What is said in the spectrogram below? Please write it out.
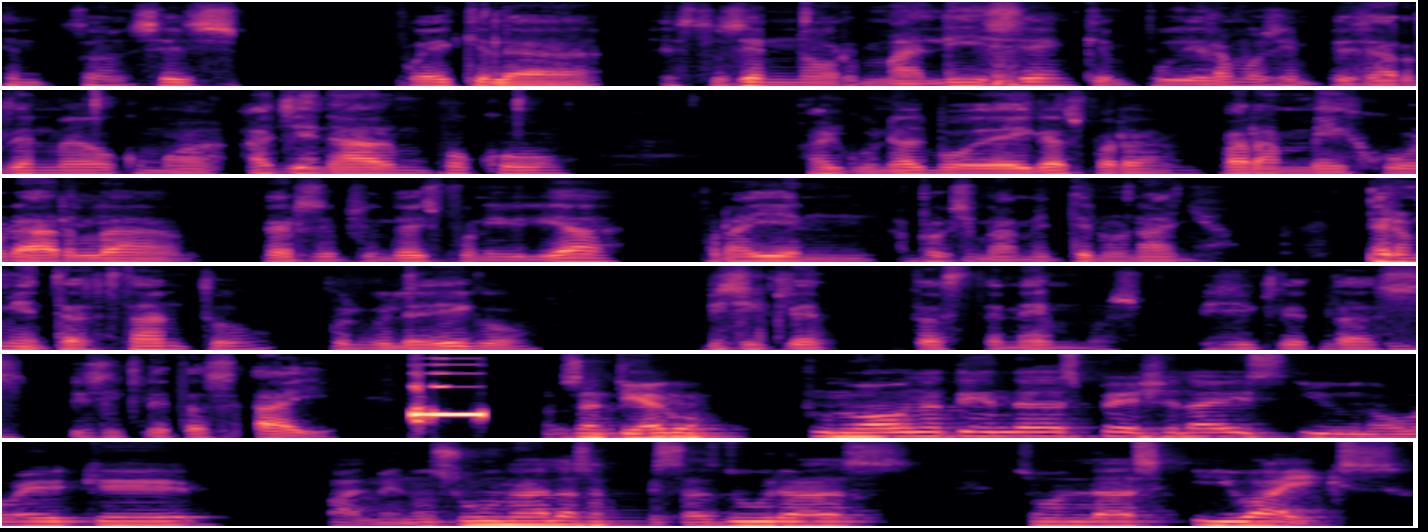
Entonces, puede que la, esto se normalice, que pudiéramos empezar de nuevo como a, llenar un poco algunas bodegas para, para mejorar la percepción de disponibilidad por ahí en aproximadamente en un año. Pero mientras tanto, vuelvo y le digo, bicicletas tenemos, bicicletas, bicicletas hay. Santiago, uno va a una tienda de Specialized y uno ve que al menos una de las apuestas duras son las e-bikes.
